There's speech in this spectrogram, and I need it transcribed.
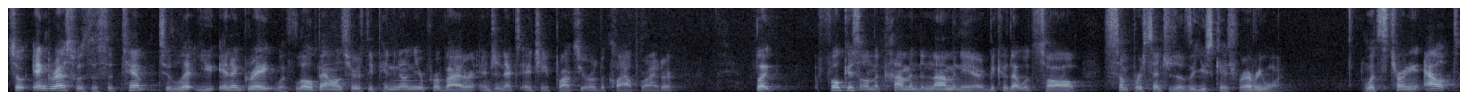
So ingress was this attempt to let you integrate with load balancers depending on your provider, Nginx, HAProxy, or the cloud provider, but focus on the common denominator because that would solve some percentage of the use case for everyone. What's turning out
